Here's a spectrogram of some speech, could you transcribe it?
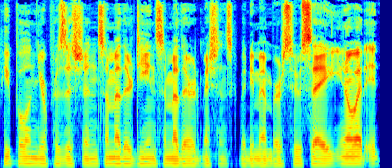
people in your position, some other deans, some other admissions committee members who say, you know what, it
